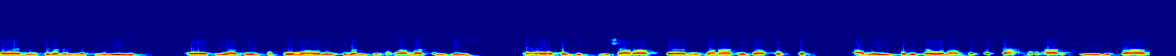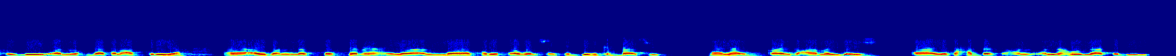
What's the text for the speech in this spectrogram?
من قبل المسؤولين في هذه الحكومة ومن قبل جنرالات الجيش آه، تجد إشارات آه، متناقضه تصدر عن الفريق الأول عبد الفتاح برهان في لقاءاته بالوحدات العسكرية. آه، أيضا تستمع إلى الفريق الأول شمس الدين كباشي نائب قائد عام الجيش يتحدث عن أنه لا سبيل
